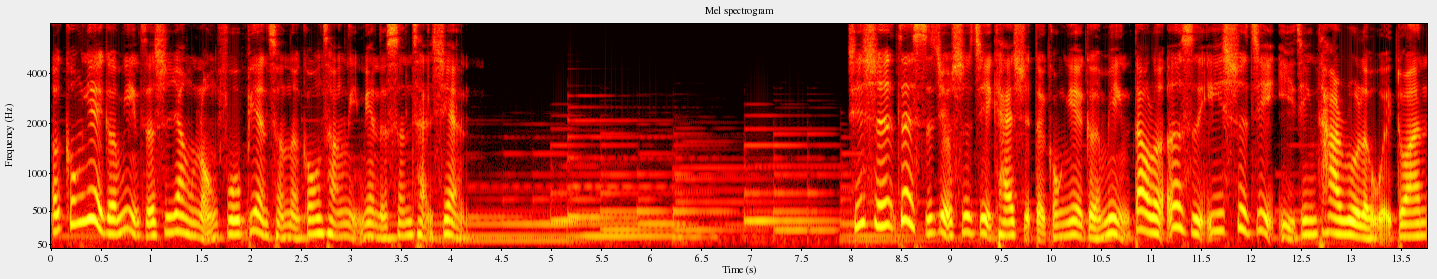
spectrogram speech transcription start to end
而工业革命则是让农夫变成了工厂里面的生产线。其实，在十九世纪开始的工业革命，到了二十一世纪已经踏入了尾端。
